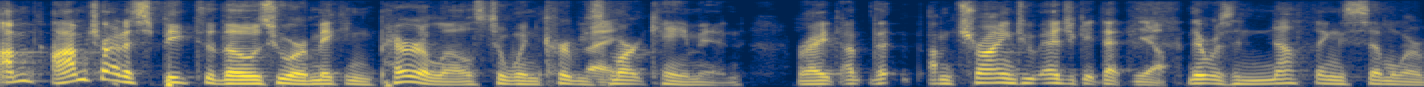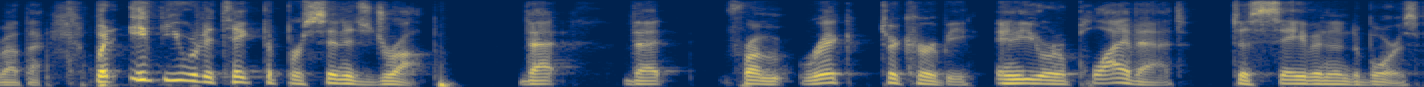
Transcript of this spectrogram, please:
I'm I'm trying to speak to those who are making parallels to when Kirby Right. Smart came in, right? I'm, I'm trying to educate that. Yeah. There was nothing similar about that. But if you were to take the percentage drop that that from Richt to Kirby and you were to apply that to Saban and DeBoers,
